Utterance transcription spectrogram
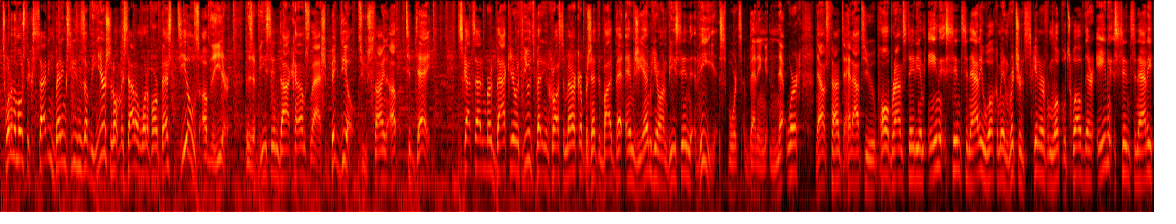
It's one of the most exciting betting seasons of the year, so don't miss out on one of our best deals of the year. Visit vsin.com slash big deal to sign up today. Scott Seidenberg back here with you. It's Betting Across America, presented by BetMGM here on VSIN, the sports betting network. Now it's time to head out to Paul Brown Stadium in Cincinnati. Welcome in Richard Skinner from Local 12 there in Cincinnati.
